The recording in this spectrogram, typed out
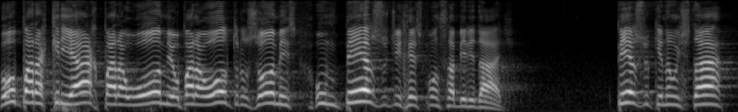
ou para criar para o homem ou para outros homens um peso de responsabilidade. Peso que não está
